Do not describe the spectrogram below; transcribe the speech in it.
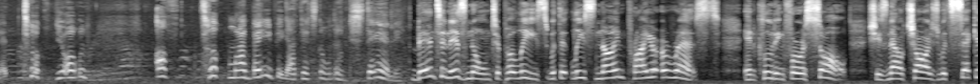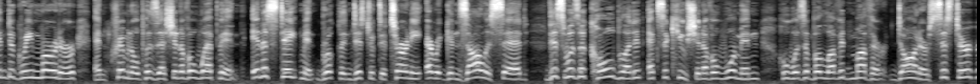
that took your, uh, took my baby. I just don't understand it. Banton is known to police with at least nine prior arrests, including for assault. She's now charged with second degree murder and criminal possession of a weapon. In a statement, Brooklyn District Attorney Eric Gonzalez said this was a cold blooded execution of a woman who was a beloved mother, daughter, sister,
